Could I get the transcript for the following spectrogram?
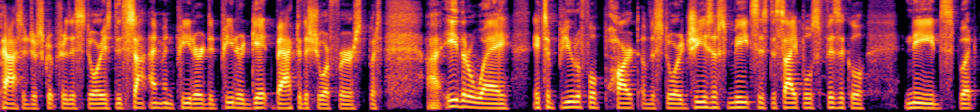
passage of scripture this story is did Simon Peter, did Peter get back to the shore first? But uh, either way, it's a beautiful part of the story. Jesus meets his disciples' physical needs, but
